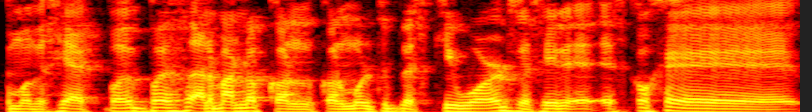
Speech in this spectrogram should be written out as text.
Como decía, puedes armarlo con, con, múltiples keywords, es decir, escoge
